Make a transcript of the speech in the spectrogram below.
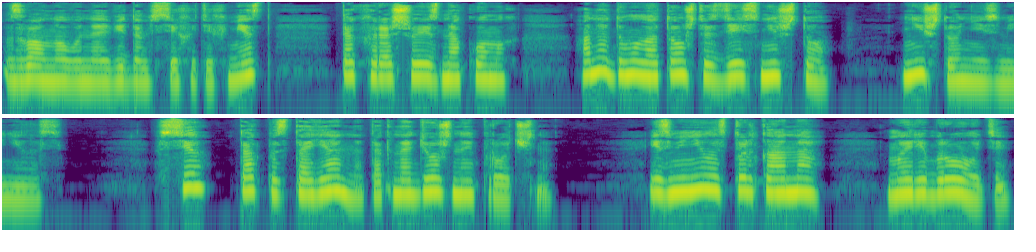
Взволнованная видом всех этих мест, так хорошо и знакомых, она думала о том, что здесь ничто, ничто не изменилось. Все так постоянно, так надежно и прочно. Изменилась только она, Мэри Броуди,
